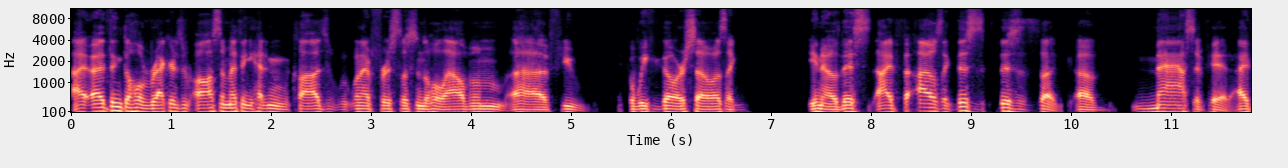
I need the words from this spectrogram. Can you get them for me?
I, I think the whole record's awesome. I think "Heading in the Clouds" when I first listened to the whole album uh, a few like a week ago or so, I was like, you know, this. I I was like, this is this is a, a massive hit. I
